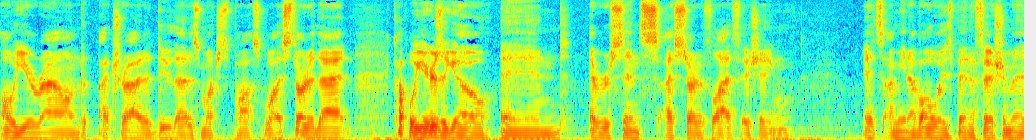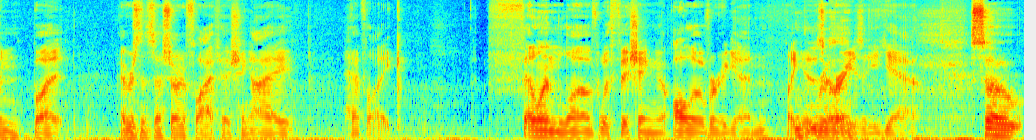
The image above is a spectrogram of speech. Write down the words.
all year round. I try to do that as much as possible. I started that a couple years ago, and ever since I started fly fishing, it's. I mean, I've always been a fisherman, but ever since I started fly fishing, I have like fell in love with fishing all over again. Like it was Really? crazy. Yeah. so?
